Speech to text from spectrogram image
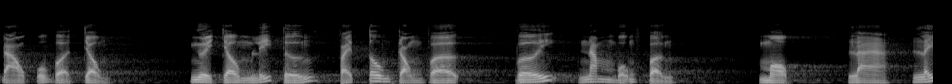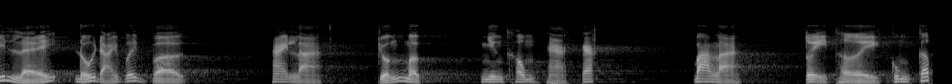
đạo của vợ chồng. Người chồng lý tưởng phải tôn trọng vợ với năm bổn phận. Một là lấy lễ đối đãi với vợ. Hai là chuẩn mực, nhưng không hà khắc. Ba là tùy thời cung cấp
